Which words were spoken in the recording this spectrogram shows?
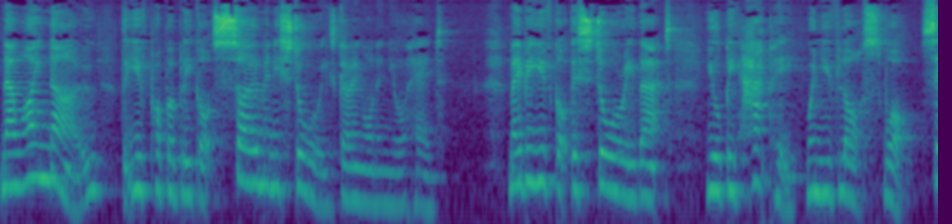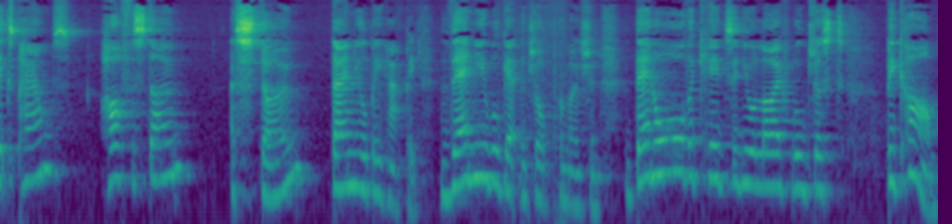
Now, I know that you've probably got so many stories going on in your head. Maybe you've got this story that you'll be happy when you've lost what, six pounds? Half a stone? A stone? Then you'll be happy. Then you will get the job promotion. Then all the kids in your life will just be calm.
